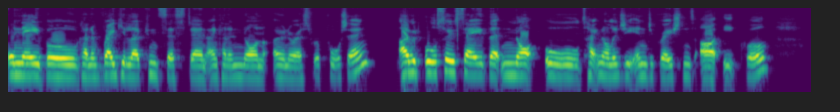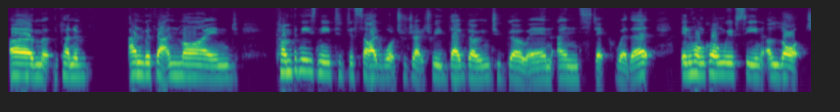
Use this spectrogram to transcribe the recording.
enable kind of regular, consistent, and kind of non onerous reporting. I would also say that not all technology integrations are equal. Um, kind of and with that in mind, companies need to decide what trajectory they're going to go in and stick with it. In Hong Kong, we've seen a lot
